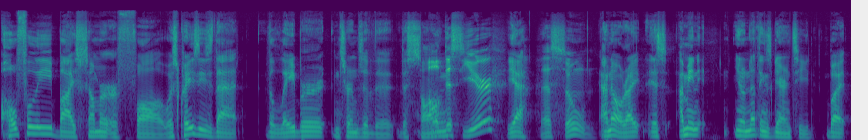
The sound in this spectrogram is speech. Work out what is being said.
hopefully by summer or fall. What's crazy is that the labor in terms of the the song. Oh, this year? yeah, That's soon. I know, right? It's. I mean, you know, nothing's guaranteed, but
